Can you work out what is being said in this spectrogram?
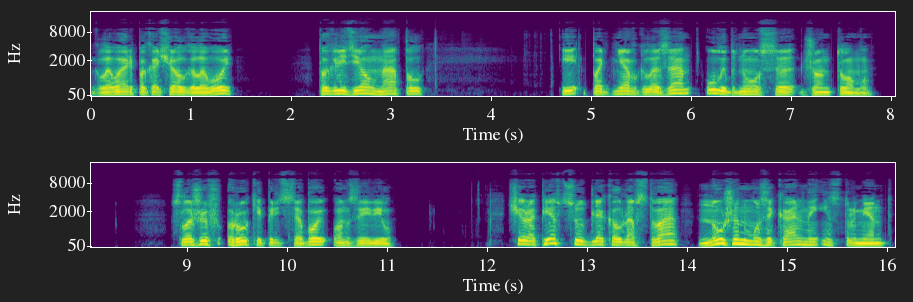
Главарь покачал головой, поглядел на пол и, подняв глаза, улыбнулся Джон Тому. Сложив руки перед собой, он заявил. «Черопевцу для колдовства нужен музыкальный инструмент».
